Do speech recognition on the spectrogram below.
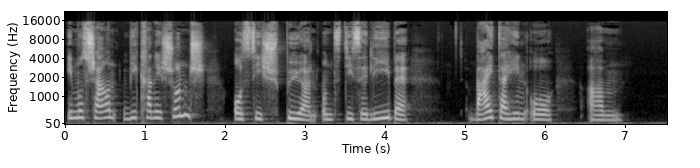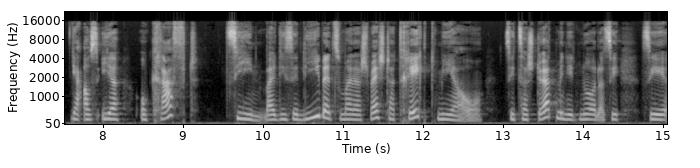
Ich muss schauen, wie kann ich schon auch sie spüren und diese Liebe weiterhin auch, ähm, ja, aus ihr auch Kraft ziehen, weil diese Liebe zu meiner Schwester trägt mir auch. Sie zerstört mich nicht nur oder sie, sie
